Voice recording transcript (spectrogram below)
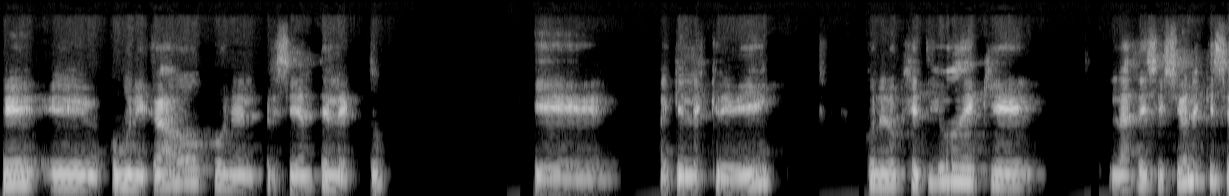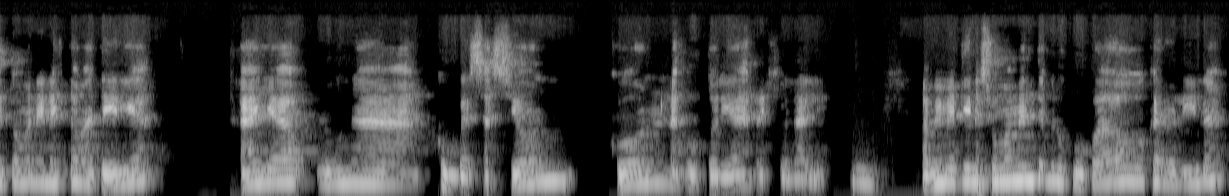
he eh, comunicado con el presidente electo, eh, a quien le escribí, con el objetivo de que las decisiones que se tomen en esta materia haya una conversación con las autoridades regionales. Mm. A mí me tiene sumamente preocupado, Carolina,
